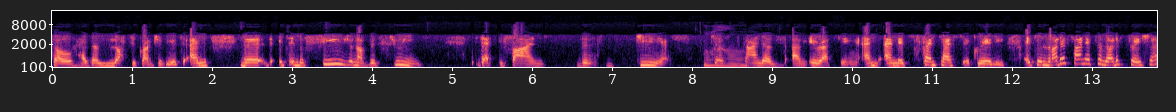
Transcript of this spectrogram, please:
soul has a lot to contribute. And the, it's in the fusion of the three that defines this genius wow. just kind of um, erupting, and and it's fantastic. Really, it's a lot of fun. It's a lot of pressure.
